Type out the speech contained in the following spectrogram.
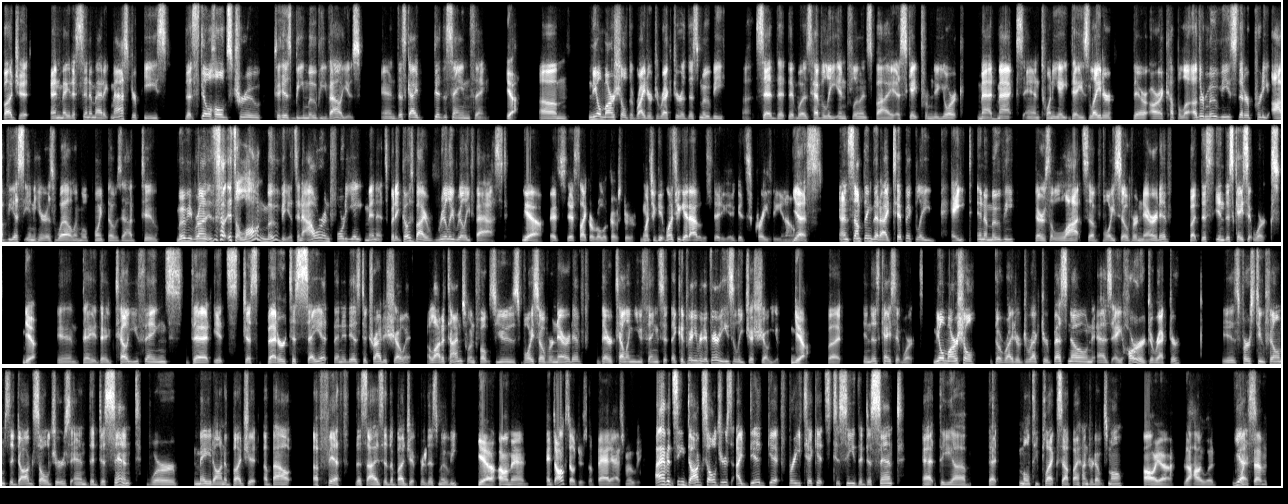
budget and made a cinematic masterpiece that still holds true to his B movie values. And this guy did the same thing. Yeah. Um, Neil Marshall, the writer director of this movie, uh, said that it was heavily influenced by Escape from New York, Mad Max, and 28 Days Later. There are a couple of other movies that are pretty obvious in here as well, and we'll point those out too movie run it's a, it's a long movie. It's an hour and 48 minutes but it goes by really really fast. Yeah it's it's like a roller coaster. Once you get once you get out of the city it gets crazy you know? Yes. And something that i typically hate in a movie there's lots of voiceover narrative but this in this case it works. Yeah and they they tell you things that it's just better to say it than it is to try to show it. A lot of times when folks use voiceover narrative they're telling you things that they could very very easily just show you. Yeah. But in this case it works. Neil marshall the writer director best known as a horror director his first two films the dog soldiers and the descent were made on a budget about a fifth the size of the budget for this movie. Yeah. Oh man. And Dog Soldiers is a badass movie. I haven't seen Dog Soldiers. I did get free tickets to see The Descent at the uh that multiplex out by Hundred Oaks Mall. Oh yeah, the Hollywood. Yes.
